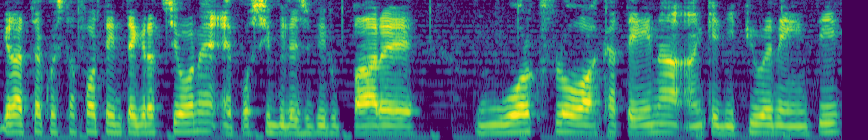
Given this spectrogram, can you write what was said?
grazie a questa forte integrazione è possibile sviluppare un workflow a catena anche di più eventi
